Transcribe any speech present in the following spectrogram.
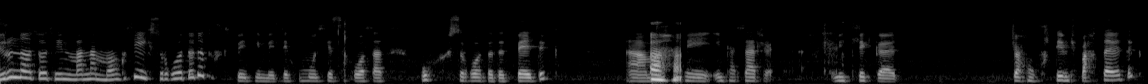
ер нь бол энэ манай Монголын их сургуулиудад хүртэл байдаг юм байлээ. Хүмүүнлэхээс ахуулаад бүх сургуулиудад байдаг манай энэ талаар мэдлэг э, жоохон хүртээмж багтаа байдаг.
